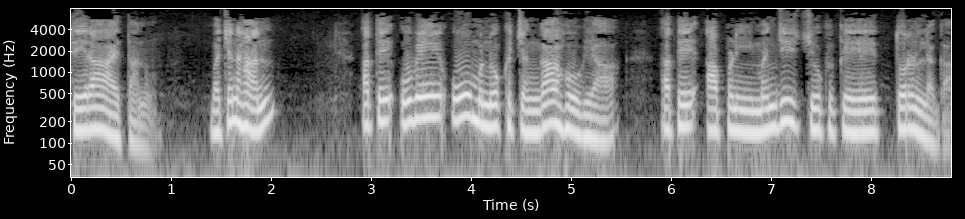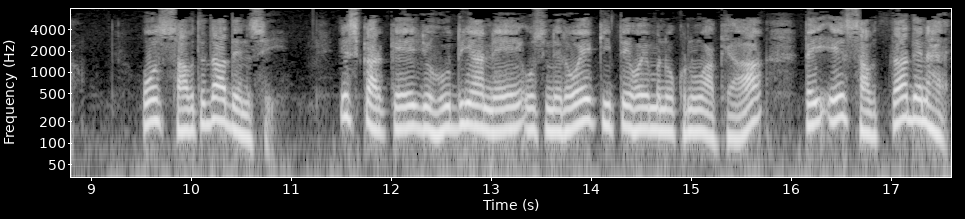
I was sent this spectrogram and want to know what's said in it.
13 ਆਇਤਾਂ ਨੂੰ। ਵਚਨ ਹਨ, ਅਤੇ ਉਵੇਂ ਉਹ ਮਨੁੱਖ ਚੰਗਾ ਹੋ ਗਿਆ ਅਤੇ ਆਪਣੀ ਮੰਜੀ ਚੁੱਕ ਕੇ ਤੁਰਨ ਲੱਗਾ। ਉਹ ਸਬਤ ਦਾ ਦਿਨ ਸੀ। ਇਸ ਕਰਕੇ ਯਹੂਦੀਆਂ ਨੇ ਉਸ ਨਿਰੋਏ ਕੀਤੇ ਹੋਏ ਮਨੁੱਖ ਨੂੰ ਆਖਿਆ, ਭਈ ਇਹ ਸਬਤ ਦਾ ਦਿਨ ਹੈ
